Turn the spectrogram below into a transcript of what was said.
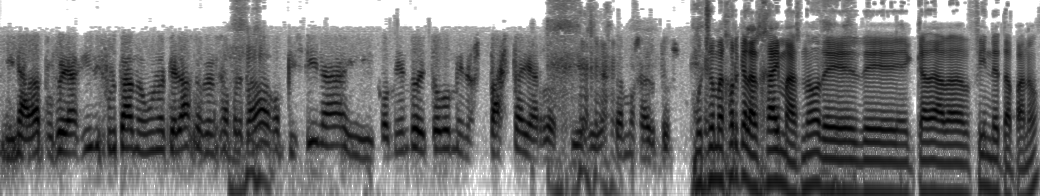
y nada, pues voy aquí disfrutando en un hotelazo que nos ha preparado con piscina y comiendo de todo menos pasta y arroz, tío, ya estamos hartos. Mucho mejor que las jaimas, ¿no? De, de cada fin de etapa, ¿no?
